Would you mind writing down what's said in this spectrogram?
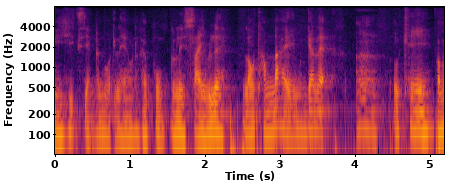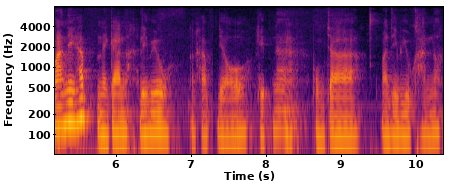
มีคลิกเสียงกันหมดแล้วนะครับผมก็เลยใส่ไปเลย เราทำได้เหมือนกันแหละอ่าโอเค ประมาณนี้ครับในการรีวิวนะครับ เดี๋ยวคลิปหน้าผมจะ มารีวิวคันเนาะ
